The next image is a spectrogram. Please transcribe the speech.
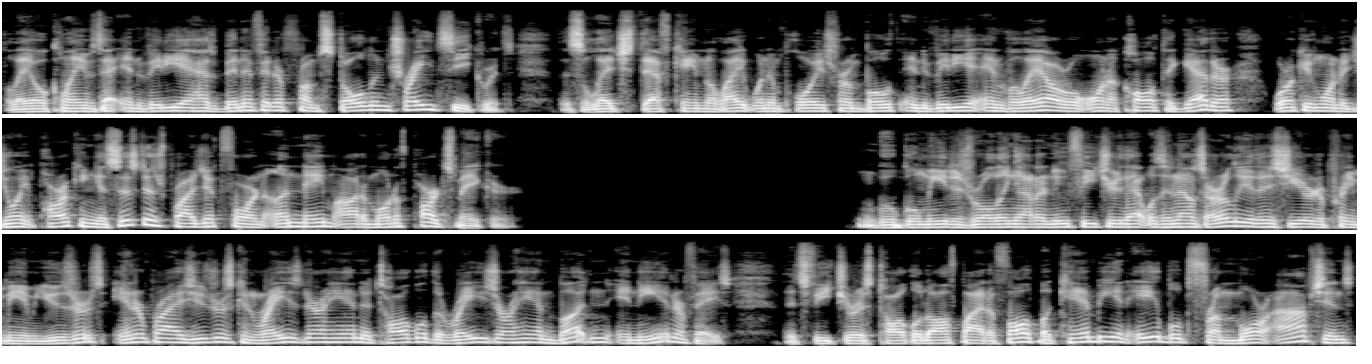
Valeo claims that NVIDIA has benefited from stolen trade secrets. This alleged theft came to light when employees from both NVIDIA and Valeo were on a call together working on a joint parking assistance project for an unnamed automotive parts maker. Google Meet is rolling out a new feature that was announced earlier this year to premium users. Enterprise users can raise their hand and toggle the raise your hand button in the interface. This feature is toggled off by default, but can be enabled from more options,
